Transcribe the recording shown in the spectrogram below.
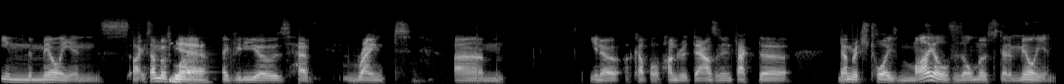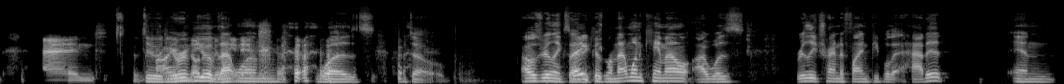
in the millions. Like some of Yeah. my videos have ranked um, you know, a couple of hundred thousand. In fact, the Young Rich Toys Miles is almost at a million. And Dude, I'm your review of that one was dope. I was really excited because when that one came out, I was really trying to find people that had it, and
